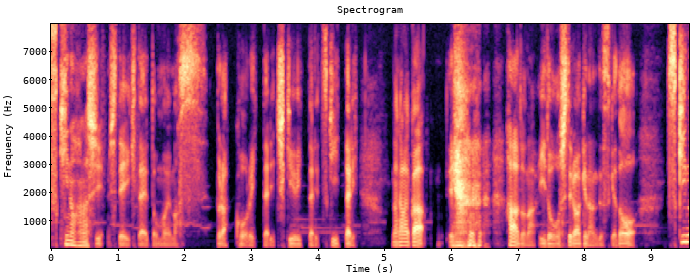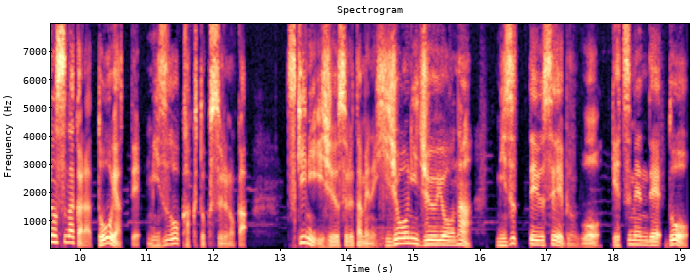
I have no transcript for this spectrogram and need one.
月の話していきたいと思います。ブラックホール行ったり、地球行ったり、月行ったり、なかなか ハードな移動をしてるわけなんですけど、月の砂からどうやって水を獲得するのか、月に移住するために非常に重要な水っていう成分を月面でどう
